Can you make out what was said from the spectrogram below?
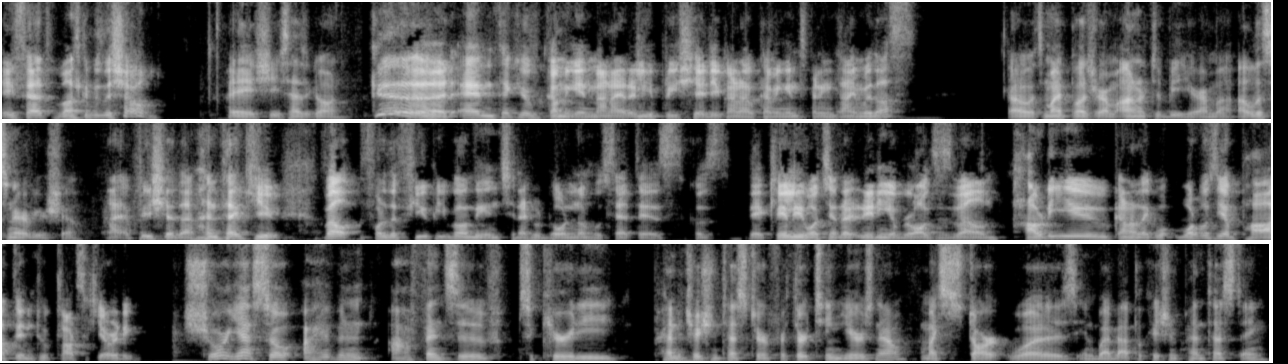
Hey, Seth, welcome to the show. Hey, She's, how's it going? Good. And thank you for coming in, man. I really appreciate you kind of coming and spending time with us. Oh, it's my pleasure. I'm honored to be here. I'm a, a, listener of your show. I appreciate that, man. Thank you. Well, for the few people on the internet who don't know who Seth is, because they're clearly watching, uh, reading your blogs as well. How do you kind of like, what was your path into cloud security? Sure. Yeah. So I have been an offensive security penetration tester for 13 years now. My start was in web application pen testing.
